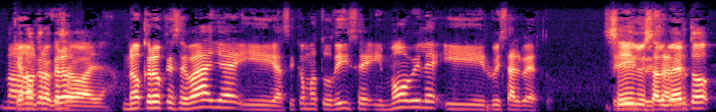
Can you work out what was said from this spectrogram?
No, que no creo que se vaya. No creo que se vaya, y así como tú dices, inmóviles y Luis Alberto. Sí, Luis, Alberto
